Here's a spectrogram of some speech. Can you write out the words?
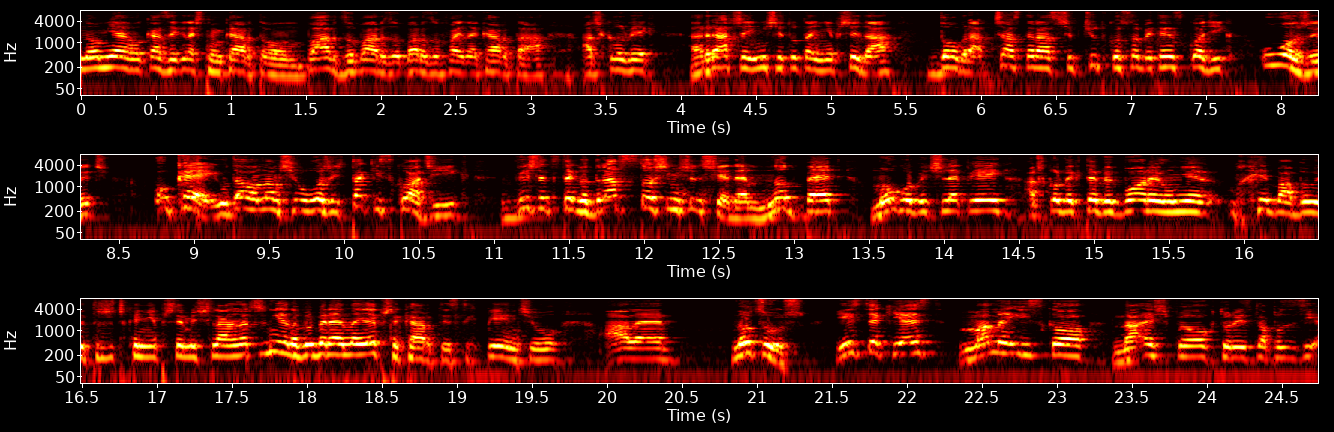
No miałem okazję grać tą kartą. Bardzo, bardzo, bardzo fajna karta. Aczkolwiek raczej mi się tutaj nie przyda. Dobra, czas teraz szybciutko sobie ten składzik ułożyć. Okej, udało nam się ułożyć taki składzik. Wyszedł z tego draft 187. Not bad, mogło być lepiej. Aczkolwiek te wybory u mnie chyba były troszeczkę nieprzemyślane. Znaczy nie, no wybierałem najlepsze karty z tych pięciu, ale... No cóż, jest jak jest, mamy Isco na SPO, który jest na pozycji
